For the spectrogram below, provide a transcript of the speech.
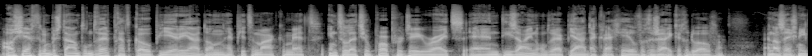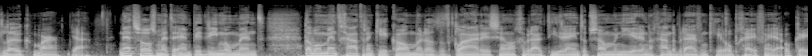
Als je echter een bestaand ontwerp gaat kopiëren, ja, dan heb je te maken met intellectual property rights en designontwerp. Ja, daar krijg je heel veel gezeiken gedoe over. En dat is echt niet leuk, maar ja, net zoals met de MP3-moment. Dat moment gaat er een keer komen dat het klaar is en dan gebruikt iedereen het op zo'n manier. En dan gaan de bedrijven een keer opgeven van ja, oké,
